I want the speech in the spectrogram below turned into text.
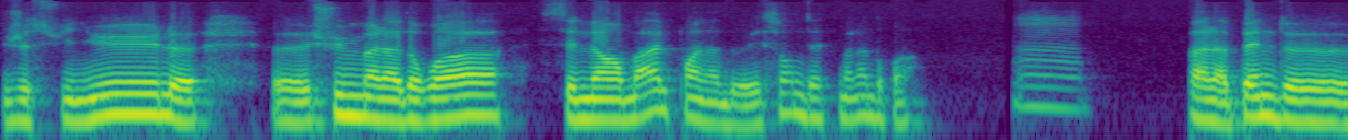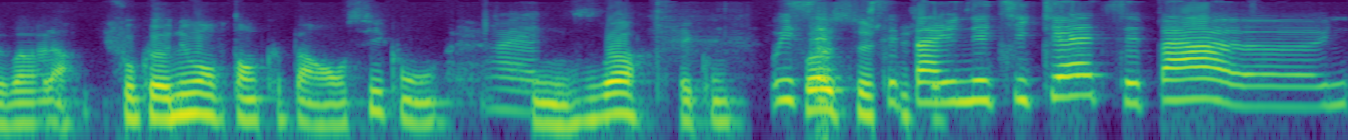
je suis nul, je suis maladroit. C'est normal pour un adolescent d'être maladroit. Hmm pas la peine de voilà. Il faut que nous en tant que parents aussi qu'on voit et qu'on oui c'est pas une étiquette, c'est pas euh,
